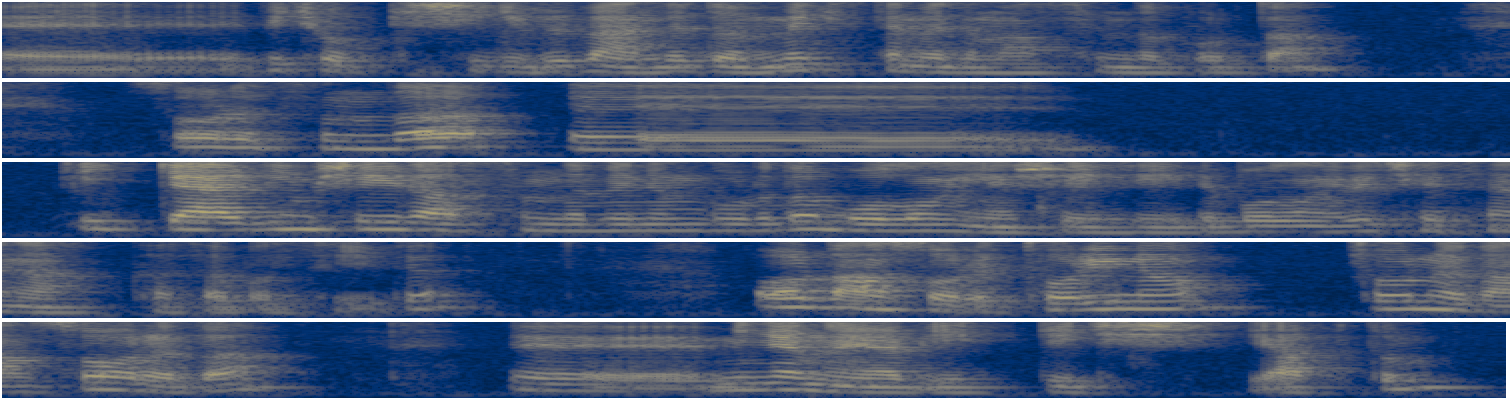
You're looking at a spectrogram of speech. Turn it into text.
E, Birçok kişi gibi ben de dönmek istemedim aslında buradan. Sonrasında eee, ilk geldiğim şehir aslında benim burada Bologna şehriydi. Bologna'da Cesena kasabasıydı. Oradan sonra Torino, Torino'dan sonra da eee, Milano'ya bir geçiş yaptım.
